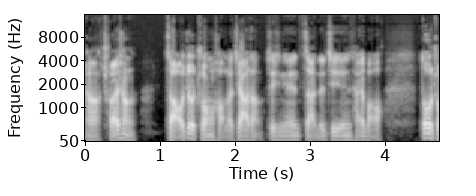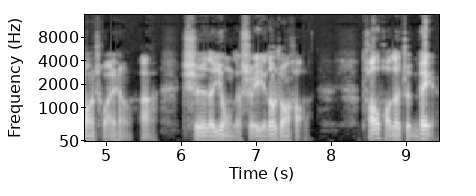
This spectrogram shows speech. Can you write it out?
啊，船上早就装好了家当，这些年攒的金银财宝都装船上了啊，吃的、用的、水也都装好了，逃跑的准备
